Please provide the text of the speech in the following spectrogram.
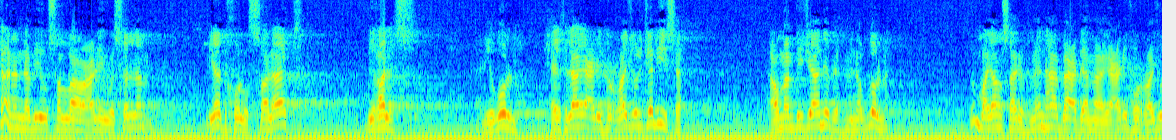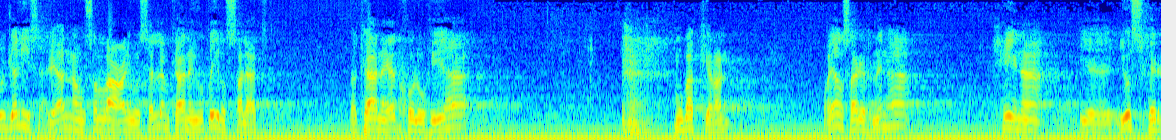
كان النبي صلى الله عليه وسلم يدخل الصلاة بغلس يعني ظلمة حيث لا يعرف الرجل جليسه أو من بجانبه من الظلمة ثم ينصرف منها بعدما يعرف الرجل جليسه لأنه صلى الله عليه وسلم كان يطيل الصلاة فكان يدخل فيها مبكرا وينصرف منها حين يسفر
